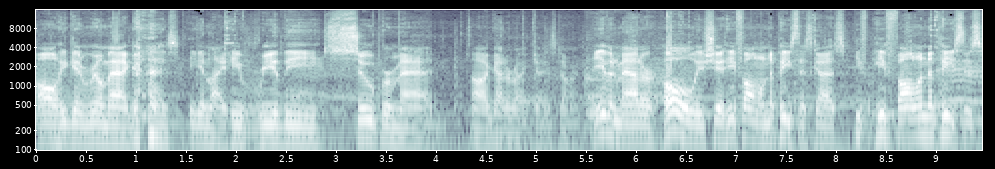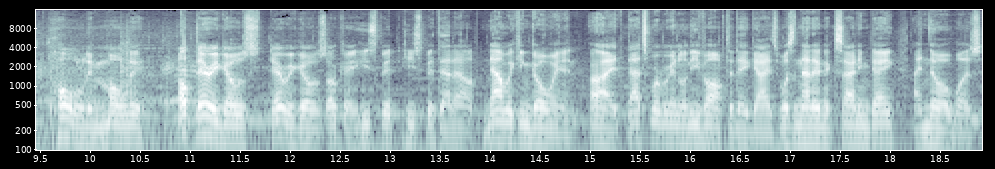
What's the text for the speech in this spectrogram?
Oh, he getting real mad, guys. He getting, like, he really super mad. Oh, I got it right, guys, darn. Even matter. Holy shit, he falling to pieces, guys. He, he falling to pieces. Holy moly. Oh, there he goes. There he goes. Okay, he spit he spit that out. Now we can go in. Alright, that's where we're gonna leave off today, guys. Wasn't that an exciting day? I know it was.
